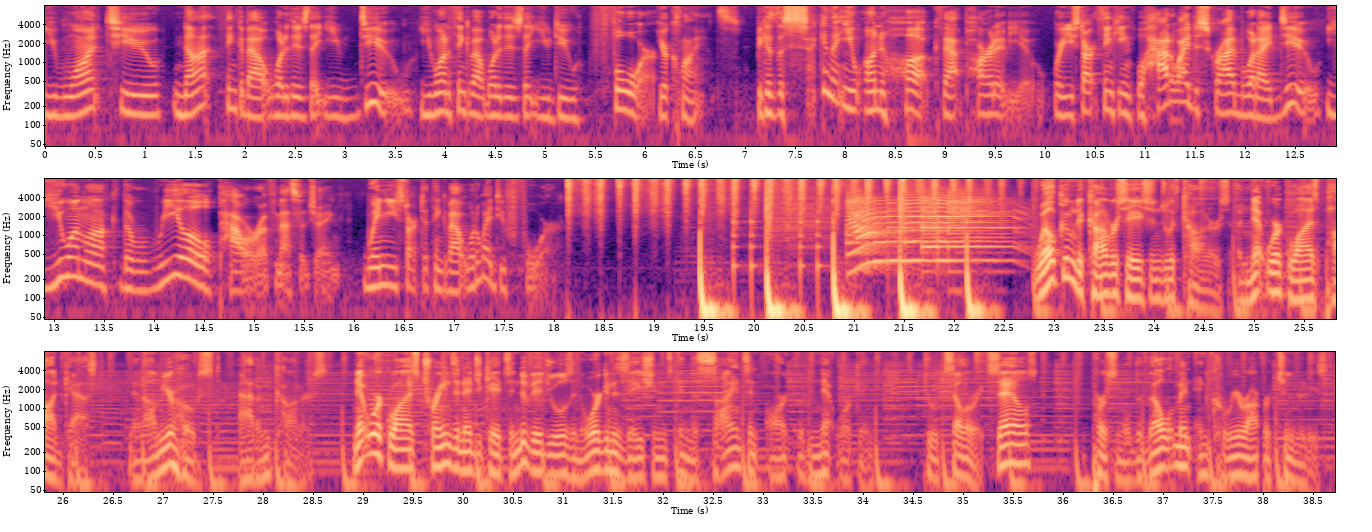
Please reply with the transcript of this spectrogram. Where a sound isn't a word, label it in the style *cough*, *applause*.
You want to not think about what it is that you do, you want to think about what it is that you do for your clients. Because the second that you unhook that part of you, where you start thinking, well, how do I describe what I do? You unlock the real power of messaging when you start to think about what do I do for? Welcome to Conversations with Connors, a NetworkWise podcast, and I'm your host, Adam Connors. NetworkWise trains and educates individuals and organizations in the science and art of networking to accelerate sales, personal development, and career opportunities.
